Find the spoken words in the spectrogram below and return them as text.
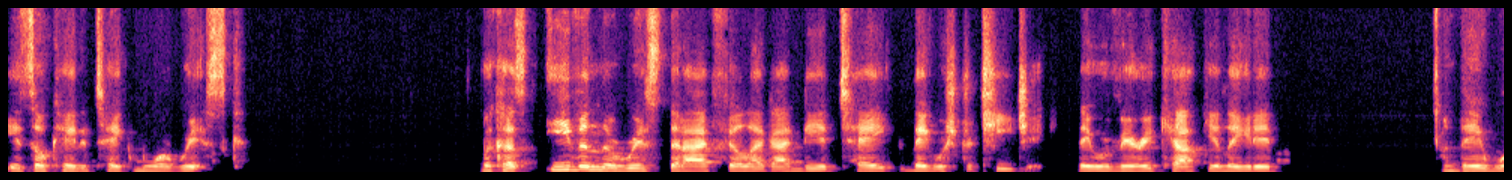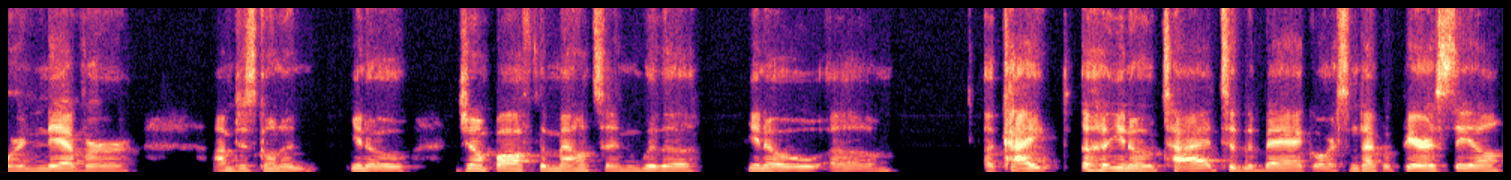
it's okay to take more risk. Because even the risks that I feel like I did take, they were strategic they were very calculated. They were never, I'm just going to, you know, jump off the mountain with a, you know, um, a kite, uh, you know, tied to the back or some type of parasail,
